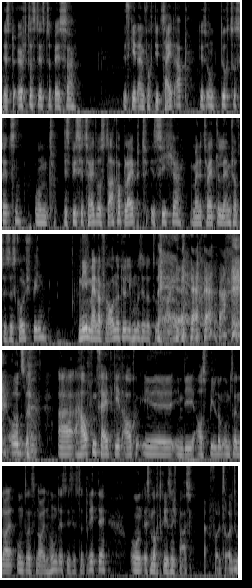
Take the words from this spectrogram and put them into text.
desto öfters, desto besser. Es geht einfach die Zeit ab, das durchzusetzen. Und das bisschen Zeit, was da verbleibt, ist sicher, meine zweite Leidenschaft ist das Golfspielen. Neben meiner Frau natürlich, muss ich dazu sagen. und, äh, Haufen Zeit geht auch in, in die Ausbildung unserer Neu unseres neuen Hundes, das ist der dritte. und es macht riesen Spaß. Voll toll. Du,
